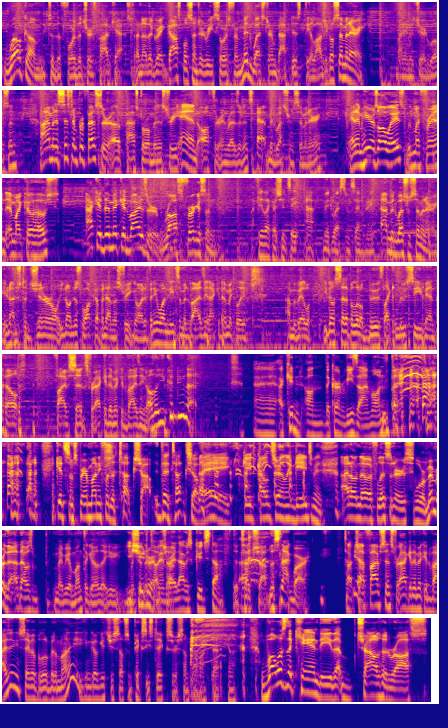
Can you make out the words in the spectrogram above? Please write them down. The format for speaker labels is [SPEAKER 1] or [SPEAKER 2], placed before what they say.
[SPEAKER 1] Welcome to the For the Church podcast, another great gospel centered resource from Midwestern Baptist Theological Seminary. My name is Jared Wilson. I'm an assistant professor of pastoral ministry and author in residence at Midwestern Seminary. And I'm here as always with my friend and my co host, academic advisor Ross Ferguson.
[SPEAKER 2] I feel like I should say at Midwestern Seminary.
[SPEAKER 1] At Midwestern Seminary, you're not just a general, you don't just walk up and down the street going, if anyone needs some advising academically, I'm available. You don't set up a little booth like Lucy Van Pelt, five cents for academic advising, although you could do that.
[SPEAKER 2] Uh, I couldn't on the current visa I'm on, but
[SPEAKER 1] Get some spare money for the tuck shop.
[SPEAKER 2] the tuck shop, hey, good cultural engagement.
[SPEAKER 1] I don't know if listeners will remember that. That was maybe a month ago that you you,
[SPEAKER 2] should
[SPEAKER 1] the tuck
[SPEAKER 2] remember
[SPEAKER 1] shop.
[SPEAKER 2] that was good stuff.
[SPEAKER 1] the tuck shop, the snack bar.
[SPEAKER 2] tuck
[SPEAKER 1] Yeah,
[SPEAKER 2] shop.
[SPEAKER 1] five cents for academic advising. You save up a little bit of money. You can go get yourself some Pixy Stix or something like that. you know. What was the candy that childhood Ross?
